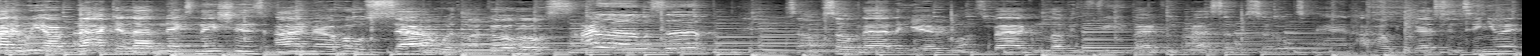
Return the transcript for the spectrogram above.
Everybody, we are back at Latinx Nations. I'm your host Sal with my co-host. Carla, what's up? So I'm so glad to hear everyone's back. I'm loving the feedback from past episodes, and I hope you guys continue it.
